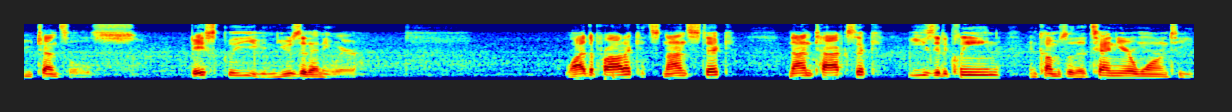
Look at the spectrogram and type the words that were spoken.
utensils. Basically, you can use it anywhere. Why the product? It's non-stick, non-toxic, easy to clean, and comes with a 10-year warranty.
